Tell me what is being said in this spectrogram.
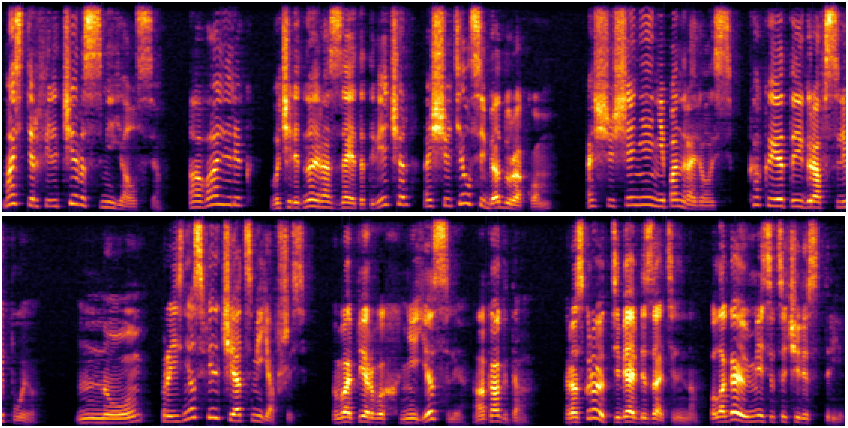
Мастер Фельчи рассмеялся, а Валерик в очередной раз за этот вечер ощутил себя дураком. Ощущение не понравилось, как и эта игра вслепую. «Ну», — произнес Фельчи, отсмеявшись. «Во-первых, не если, а когда. Раскроют тебя обязательно, полагаю, месяца через три.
